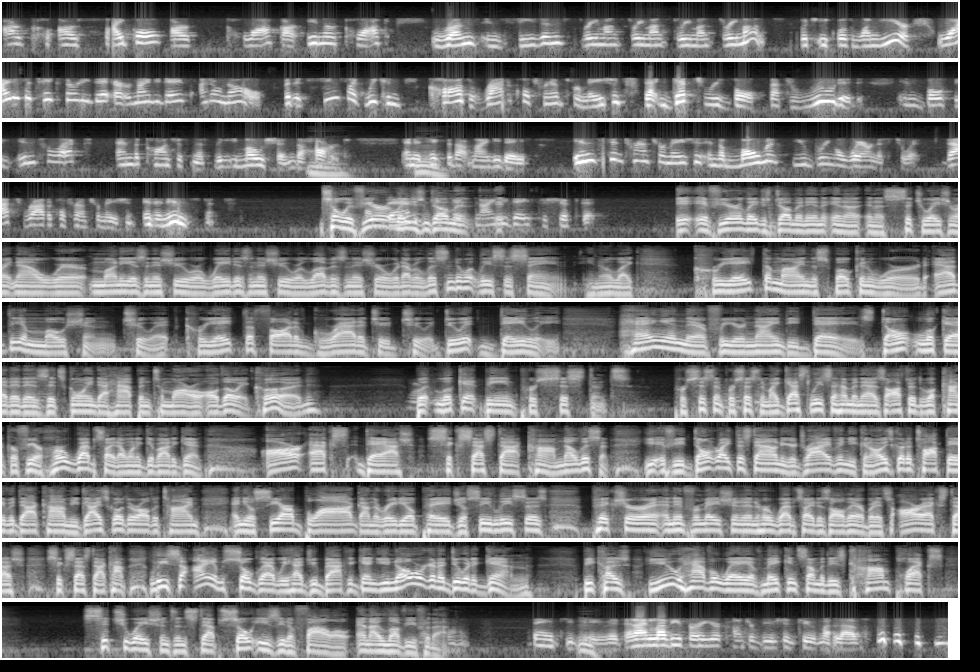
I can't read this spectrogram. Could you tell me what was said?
our our cycle, our clock, our inner clock runs in seasons. Three months, three months, three months, three months, which equals one year. Why does it take 30 days or 90 days? I don't know. But it seems like we can cause radical transformation that gets results, that's rooted in both the intellect and the consciousness, the emotion, the heart. And it mm. takes about 90 days. Instant transformation in the moment you bring awareness to it. That's radical transformation in an instant. So if you're, then ladies and it gentlemen, takes 90 i- days to shift it. if you're, ladies and gentlemen, in in a in a situation right now where money is an issue, or weight is an issue, or love is an issue, or whatever, listen to what Lisa's saying. You know, like create the mind, the spoken word, add the emotion to it, create the thought of gratitude to it, do it daily. Hang in there for your 90 days. Don't look at it as it's going to happen tomorrow, although it could. But look at being persistent. Persistent, persistent. My guest, Lisa Jimenez, author of the book Conquer Fear. Her website I want to give out again. rx-success.com. Now listen, you, if you don't write this down or you're driving, you can always go to talkdavid.com. You guys go there all the time and you'll see our blog on the radio page. You'll see Lisa's picture and information and her website is all there, but it's rx-success.com. Lisa, I am so glad we had you back again. You know we're going to do it again because you have a way of making some of these complex situations and steps so easy to follow, and I love you for that. Thank Mm. you, David. And I love you for your contribution too, my love.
